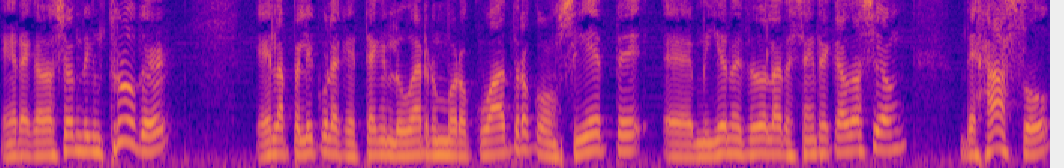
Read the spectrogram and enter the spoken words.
en recaudación. de Intruder es la película que está en el lugar número 4 con 7 eh, millones de dólares en recaudación. The Hustle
